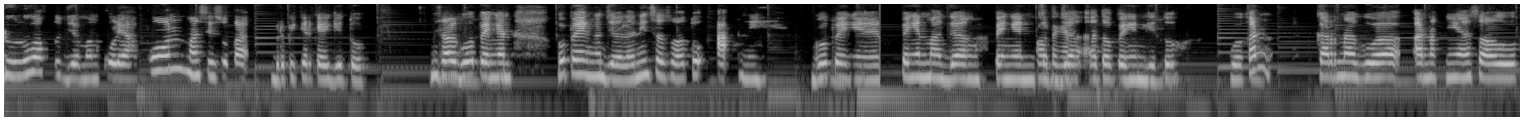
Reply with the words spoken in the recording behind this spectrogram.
dulu waktu zaman kuliah pun masih suka berpikir kayak gitu. Misal Hmm. gue pengen, gue pengen ngejalanin sesuatu A nih. Gue Hmm. pengen, pengen magang, pengen Oh, kerja atau pengen Hmm. gitu. Gue kan karena gue anaknya selalu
